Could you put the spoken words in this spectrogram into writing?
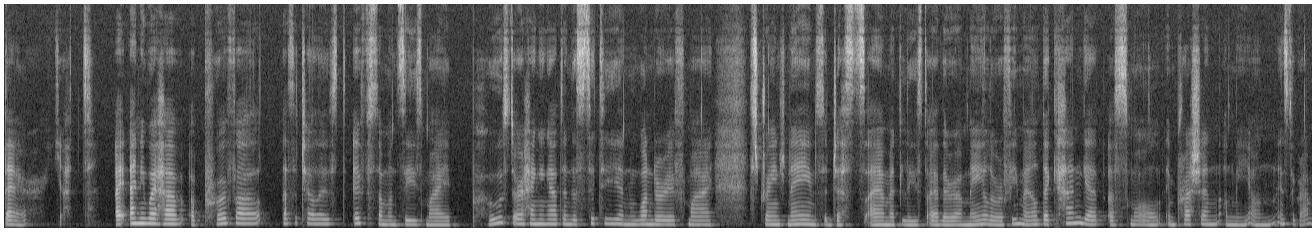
there yet. I anyway have a profile as a cellist if someone sees my poster hanging out in the city and wonder if my strange name suggests I am at least either a male or a female, they can get a small impression on me on Instagram.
